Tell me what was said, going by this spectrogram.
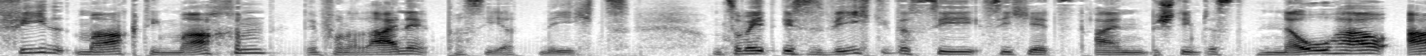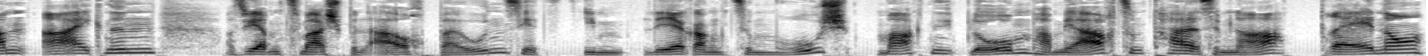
viel Marketing machen, denn von alleine passiert nichts. Und somit ist es wichtig, dass Sie sich jetzt ein bestimmtes Know-how aneignen. Also wir haben zum Beispiel auch bei uns jetzt im Lehrgang zum Rouge Marketing Diplom haben wir auch zum Teil Seminartrainer,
